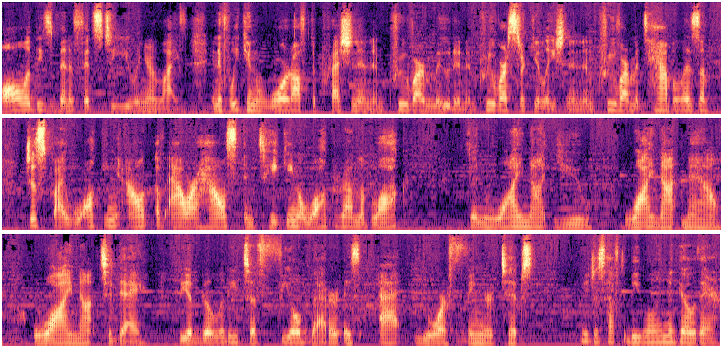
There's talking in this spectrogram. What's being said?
all of these benefits to you in your life. And if we can ward off depression and improve our mood and improve our circulation and improve our metabolism just by walking out of our house and taking a walk around the block, then why not you? Why not now? Why not today? The ability to feel better is at your fingertips. You just have to be willing to go there.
